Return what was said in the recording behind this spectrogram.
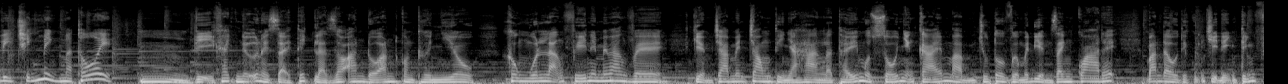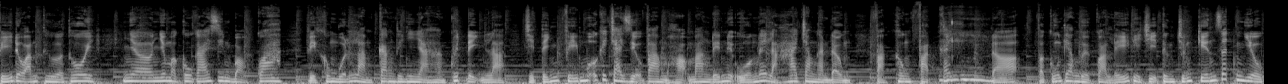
vì chính mình mà thôi. Uhm, vị khách nữ này giải thích là do ăn đồ ăn còn thừa nhiều Không muốn lãng phí nên mới mang về. Kiểm tra bên trong thì nhà hàng là thấy một số những cái mà chúng tôi vừa mới điểm danh qua đấy. Ban đầu thì cũng chỉ định tính phí đồ ăn thừa thôi Nhờ, Nhưng mà cô gái xin bỏ qua Vì không muốn làm căng thì nhà hàng quyết định là Chỉ tính phí mỗi cái chai rượu vang mà họ mang đến để uống đấy là 200 ngàn đồng Và không phạt khách. Đó, và cũng theo người quản lý thì chị từng chứng kiến rất nhiều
